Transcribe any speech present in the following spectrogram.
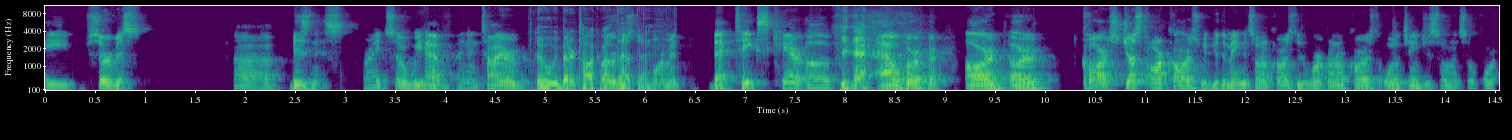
a service uh, business, right? So we have an entire. Oh, we better talk about that then. That takes care of yeah. our our our cars, just our cars. We do the maintenance on our cars, do the work on our cars, the oil changes, so on and so forth,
